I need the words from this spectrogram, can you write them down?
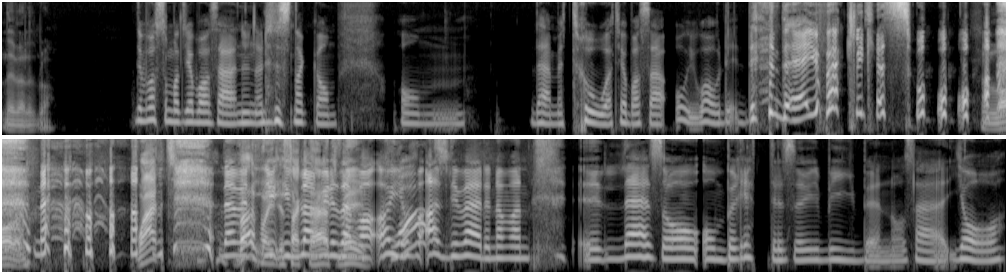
Det är väldigt bra. Det var som att jag bara så här, nu när du snackar om, om det här med tro, att jag bara så här, oj wow, det, det, det är ju verkligen så. Nej. What? Nej, Varför har du inte sagt det här till så här, mig? bara, jag får i världen när man eh, läser om, om berättelser i Bibeln och så här, ja,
